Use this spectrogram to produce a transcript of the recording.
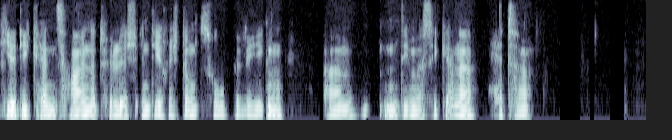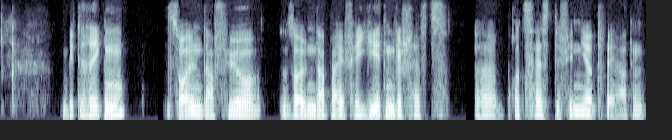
hier die Kennzahlen natürlich in die Richtung zu bewegen, ähm, die man sie gerne hätte. Metriken sollen dafür, sollen dabei für jeden Geschäftsprozess äh, definiert werden.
